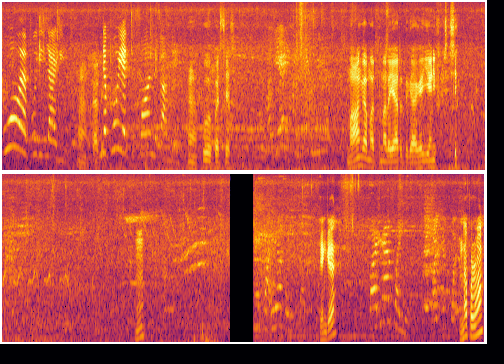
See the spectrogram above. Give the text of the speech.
பூவை பிடிக்கலாடி. ஆ காட்டு இந்த பூ எடுத்து போன்னு காமி. ஆ பூவை பறிச்சாச்சு. மாங்காய் மரத்து மேலே ஏறுறதுக்காக ஏணி பறிச்சு. ம்? எங்கே? என்ன பழம்?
